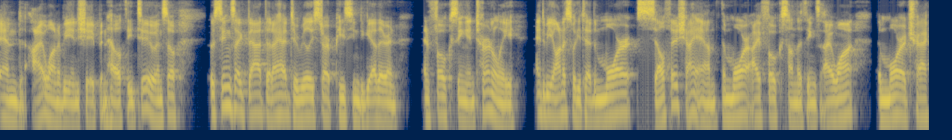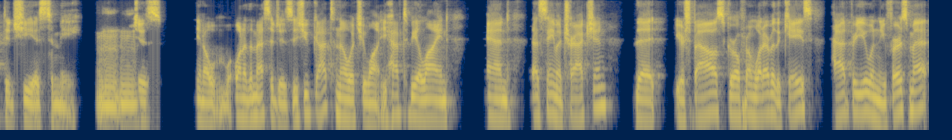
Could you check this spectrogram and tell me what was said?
And i want to be in shape and healthy too. And so it was things like that that i had to really start piecing together and and focusing internally. And to be honest with you ted the more selfish i am the more i focus on the things i want the more attracted she is to me. Mm-hmm. which is you know one of the messages is you've got to know what you want you have to be aligned and that same attraction that your spouse girlfriend whatever the case had for you when you first met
